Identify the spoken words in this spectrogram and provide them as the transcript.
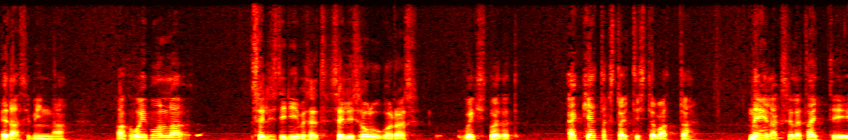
edasi minna. Aga võib-olla sellised inimesed sellises olukorras võiksid mõelda, et äkki jätaks tatistamata, neelaks selle tati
